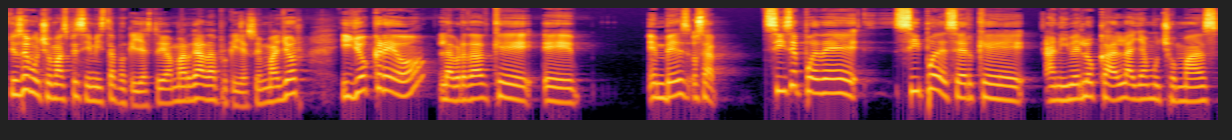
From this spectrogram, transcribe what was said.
Yo soy mucho más pesimista porque ya estoy amargada, porque ya soy mayor. Y yo creo, la verdad, que eh, en vez, o sea, sí se puede, sí puede ser que a nivel local haya mucho más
